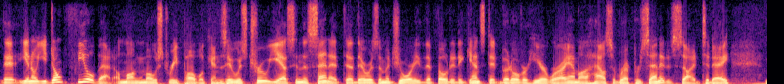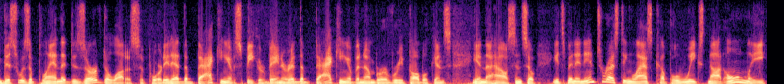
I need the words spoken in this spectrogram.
you know you don't feel that among most republicans. It was true yes in the senate uh, there was a majority that voted against it but over here where i am on the house of representatives side today this was a plan that deserved a lot of support. It had the backing of speaker boehner it had the backing of a number of republicans in the house. And so it's been an interesting last couple of weeks not only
